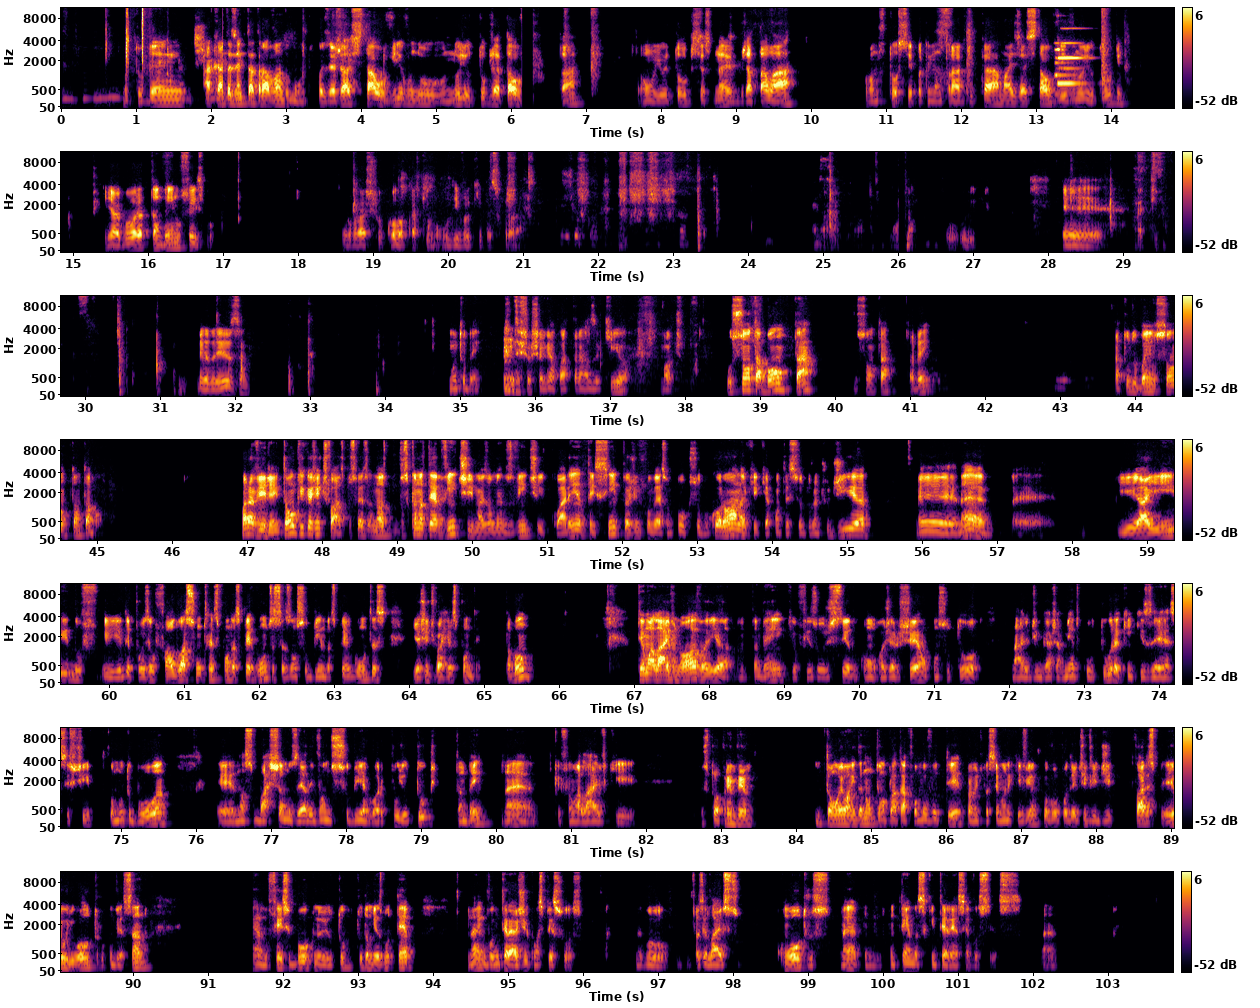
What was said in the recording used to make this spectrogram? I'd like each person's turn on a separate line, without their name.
Muito bem. A carta dizendo que está travando muito. Pois é, já está ao vivo no, no YouTube, já está ao vivo, tá? Então, o YouTube né, já está lá. Vamos torcer para que não trave de cá, mas já está ao vivo no YouTube. E agora também no Facebook. Eu acho colocar aqui o livro aqui para explorar. Não, não, não. O, o, é, aqui. Beleza. Muito bem. Deixa eu chegar para trás aqui, ó. Ótimo. O som tá bom, tá? O som tá? Tá bem? Tá tudo bem o som? Então tá bom. Maravilha. Então, o que, que a gente faz? Nós buscamos até 20, mais ou menos 20, 45, a gente conversa um pouco sobre o corona, o que, que aconteceu durante o dia, é, né, é, e aí, no, e depois eu falo do assunto, respondo as perguntas, vocês vão subindo as perguntas e a gente vai respondendo, tá bom? Tem uma live nova aí também, que eu fiz hoje cedo com o Rogério Cher, um consultor na área de engajamento, cultura, quem quiser assistir, ficou muito boa. É, nós baixamos ela e vamos subir agora para o YouTube também, né? Porque foi uma live que estou aprendendo. Então eu ainda não tenho uma plataforma, eu vou ter, provavelmente para semana que vem, porque eu vou poder dividir várias, eu e outro conversando, né, no Facebook, no YouTube, tudo ao mesmo tempo, né? Vou interagir com as pessoas. Eu vou fazer lives com outros, né? Com, com temas que interessem a vocês. Né?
